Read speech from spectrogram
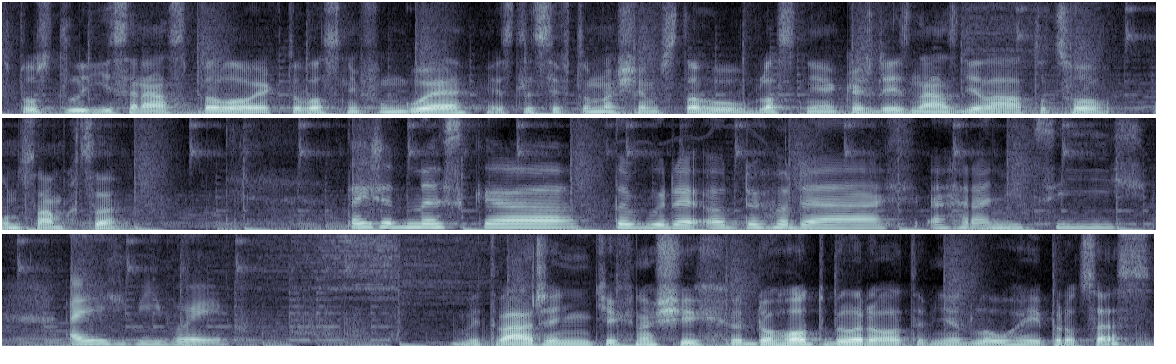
Spoustu lidí se nás ptalo, jak to vlastně funguje, jestli si v tom našem vztahu vlastně každý z nás dělá to, co on sám chce. Takže dneska to bude o dohodách a hranicích a jejich vývoji. Vytváření těch našich dohod byl relativně dlouhý proces.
